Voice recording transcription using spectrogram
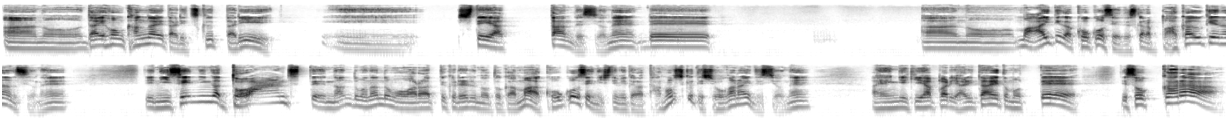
あの、台本考えたり作ったり、えー、してやったんですよね。で、あの、まあ、相手が高校生ですからバカ受けなんですよね。で、2000人がドワーンつって何度も何度も笑ってくれるのとか、まあ、高校生にしてみたら楽しくてしょうがないですよね。演劇やっぱりやりたいと思って、で、そっから、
